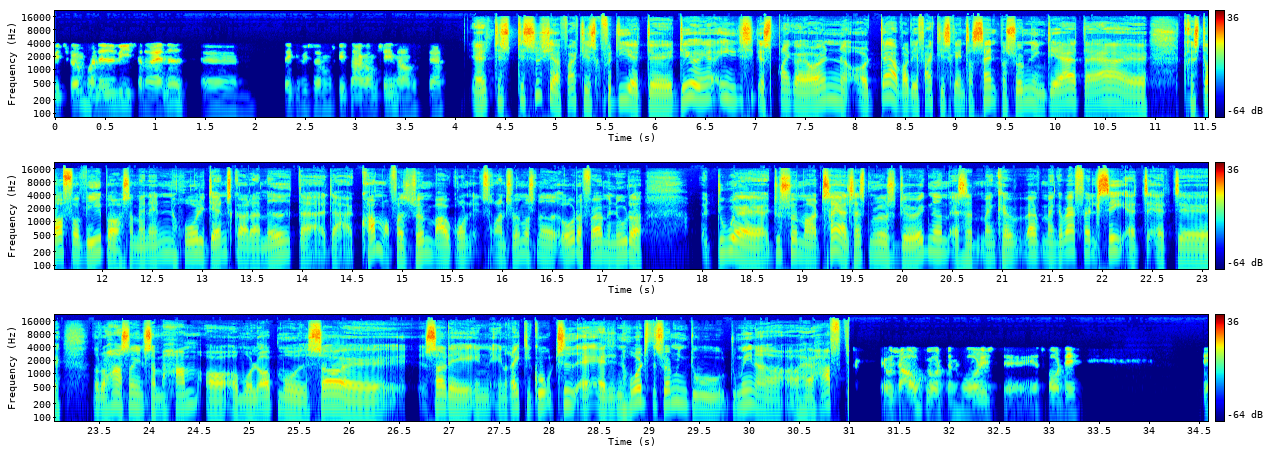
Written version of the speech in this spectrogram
mit svøm hernede viser noget andet. Øh, det kan vi så måske snakke om senere, hvis det er. Ja, det, det synes jeg faktisk, fordi at, øh, det er jo en af de ting, der springer i øjnene, og der, hvor det faktisk er interessant på svømningen, det er, at der er øh, Christoffer Weber, som er en anden hurtig dansker, der er med, der, der kommer fra svømmebaggrund. Jeg tror, han svømmer sådan noget 48 minutter. Du, er, du svømmer 53 minutter, så det er jo ikke noget, altså man kan, man kan i hvert fald se, at, at øh, når du har sådan en som ham og, og måle op mod, så, øh, så er det en, en rigtig god tid. Er, er det den hurtigste svømning, du, du mener at have haft? Det er jo så afgjort den hurtigste. Jeg tror, det,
